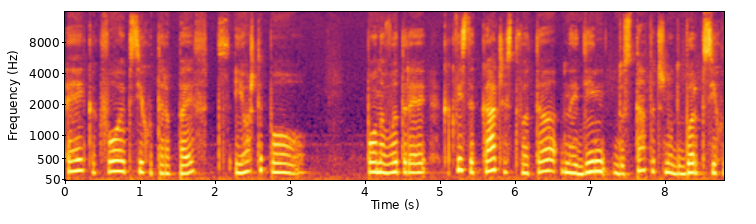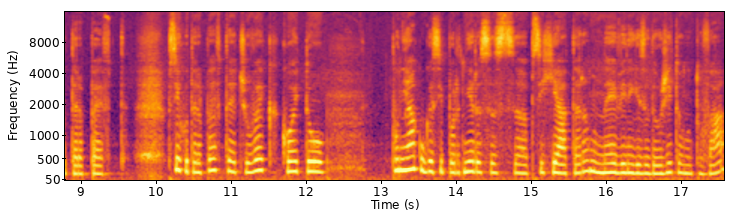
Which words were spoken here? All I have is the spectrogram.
е какво е психотерапевт и още по по-навътре какви са качествата на един достатъчно добър психотерапевт. Психотерапевт е човек, който понякога си партнира с а, психиатъра, но не е винаги задължително това,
